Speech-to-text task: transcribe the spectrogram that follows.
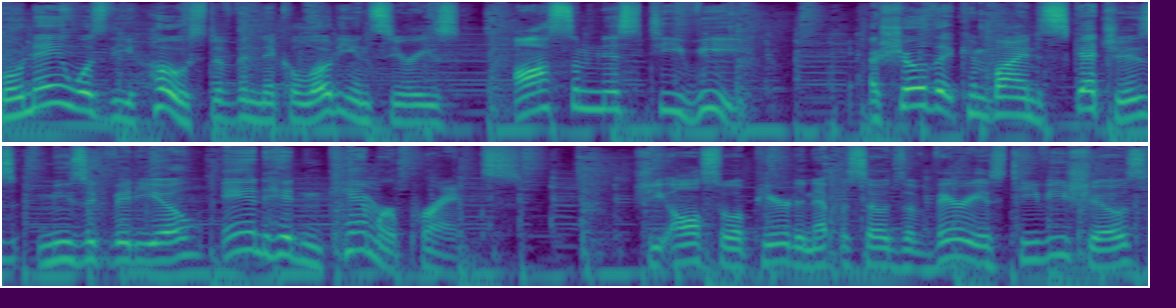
Monet was the host of the Nickelodeon series Awesomeness TV, a show that combined sketches, music video, and hidden camera pranks. She also appeared in episodes of various TV shows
